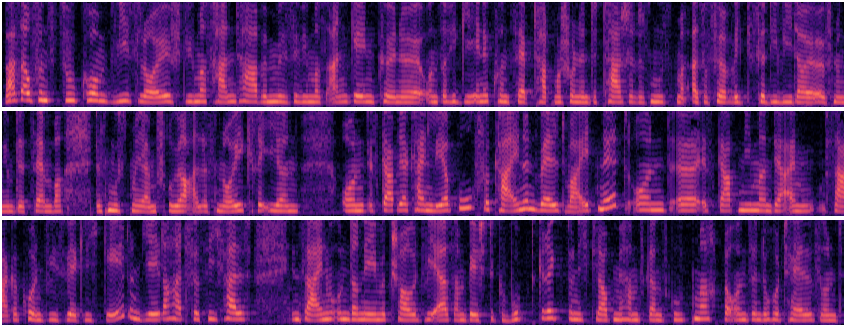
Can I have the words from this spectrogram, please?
was auf uns zukommt, wie es läuft, wie man es handhaben müsse, wie man es angehen könne. Unser Hygienekonzept hat man schon in der Tasche, das muss man, also für, für die Wiedereröffnung im Dezember, das musste man ja im Frühjahr alles neu kreieren. Und es gab ja kein Lehrbuch für keinen weltweit nicht und äh, es gab niemand, der einem sagen konnte, wie es wirklich geht. Und jeder hat für sich halt in seinem Unternehmen geschaut, wie er es am besten gewuppt kriegt. Und ich glaube, wir haben es ganz gut gemacht bei uns in den Hotels und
